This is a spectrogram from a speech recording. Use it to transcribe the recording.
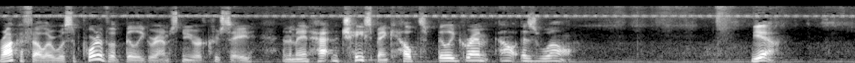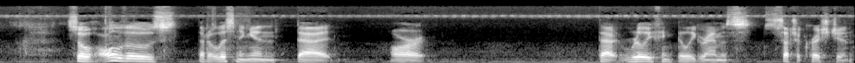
Rockefeller was supportive of Billy Graham's New York crusade, and the Manhattan Chase Bank helped Billy Graham out as well. Yeah. So, all of those that are listening in that are that really think Billy Graham is such a Christian,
